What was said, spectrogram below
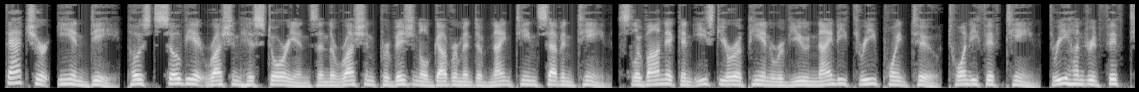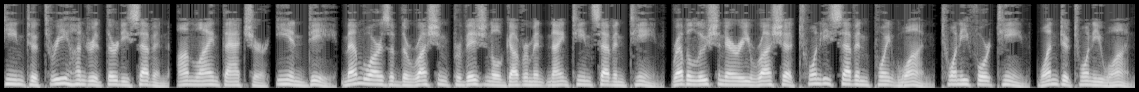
Thatcher, Ian D. Post-Soviet Russian Historians and the Russian Provisional Government of 1917, Slavonic and East European Review 93.2 2015, 315–337, online Thatcher, Ian D. Memoirs of the Russian Provisional Government 1917, Revolutionary Russia 27.1 2014, 1–21.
